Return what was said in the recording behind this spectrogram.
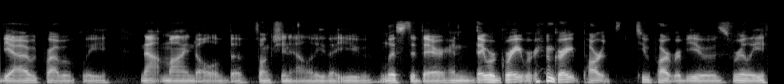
yeah, I would probably not mind all of the functionality that you listed there. And they were great, great part two part review. It was really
